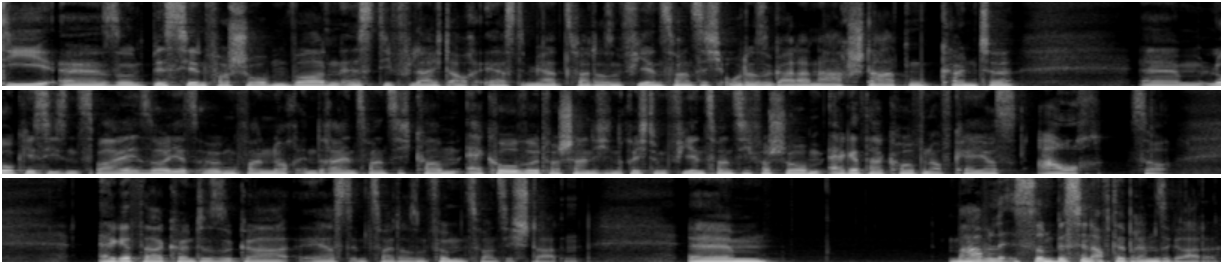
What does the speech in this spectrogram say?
die äh, so ein bisschen verschoben worden ist, die vielleicht auch erst im Jahr 2024 oder sogar danach starten könnte. Ähm, Loki Season 2 soll jetzt irgendwann noch in 23 kommen. Echo wird wahrscheinlich in Richtung 24 verschoben. Agatha Coven of Chaos auch. So. Agatha könnte sogar erst im 2025 starten. Ähm, Marvel ist so ein bisschen auf der Bremse gerade.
